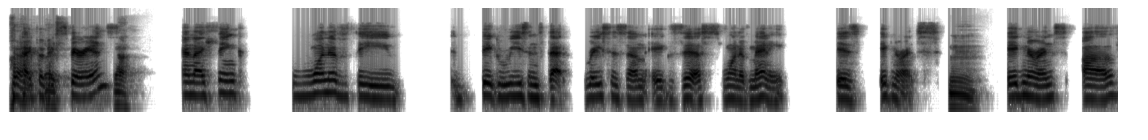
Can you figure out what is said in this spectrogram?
type of nice. experience. Yeah. And I think one of the big reasons that racism exists, one of many, is ignorance. Mm. Ignorance of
